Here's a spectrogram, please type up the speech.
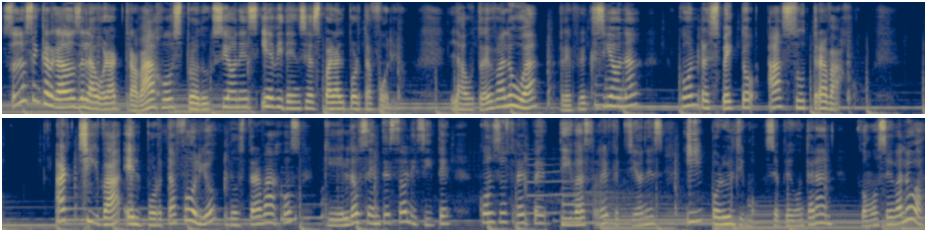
son los encargados de elaborar trabajos, producciones y evidencias para el portafolio. La autoevalúa, reflexiona con respecto a su trabajo archiva el portafolio, los trabajos que el docente solicite con sus respectivas reflexiones y por último se preguntarán cómo se evalúa.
